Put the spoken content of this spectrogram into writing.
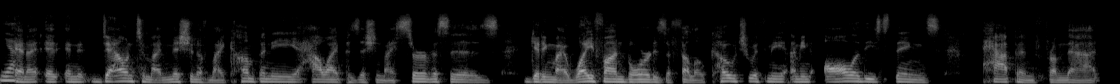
Yeah. and I, and down to my mission of my company how i position my services getting my wife on board as a fellow coach with me i mean all of these things happened from that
